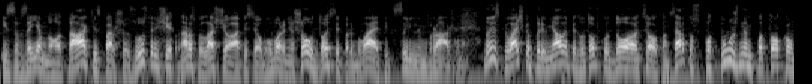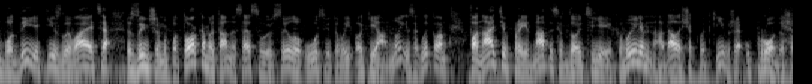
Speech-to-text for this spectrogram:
із взаємного так, із першої зустрічі. Вона розповіла, що після обговорення шоу досі перебуває під сильним враженням. Ну і співачка порівняла підготовку до цього концерту з потужним потоком води, який зливається з іншими потоками та несе свою силу у світовий океан. Ну і закликала фанатів приєднатися до цієї хвилі. Нагадала, що квитки вже у продажу.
